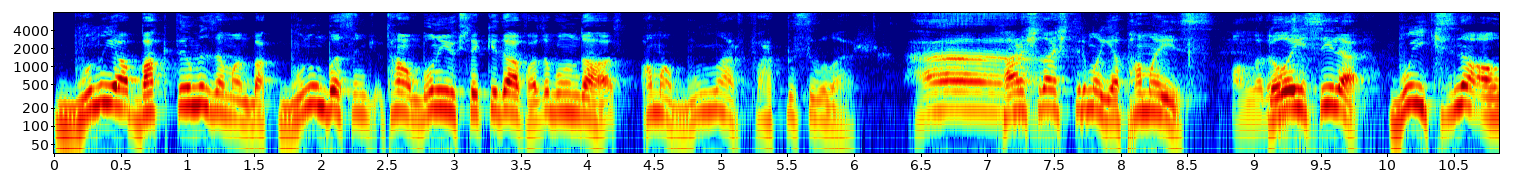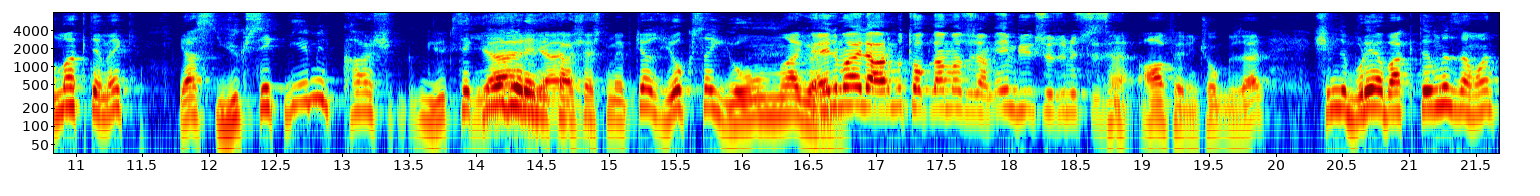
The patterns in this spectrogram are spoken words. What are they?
Bunu ya baktığımız zaman bak bunun basıncı tamam bunun yüksekliği daha fazla, bunun daha az ama bunlar farklı sıvılar. Ha. Karşılaştırma yapamayız. Anladım Dolayısıyla bu ikisini almak demek ya yüksekliğe mi karşı yüksekliğe Yani, göre mi yani. karşılaştırma yapacağız yoksa yoğunluğa göre mi? Elma ile armut toplanmaz hocam. En büyük sözünüz sizin. He, aferin çok güzel. Şimdi buraya baktığımız zaman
